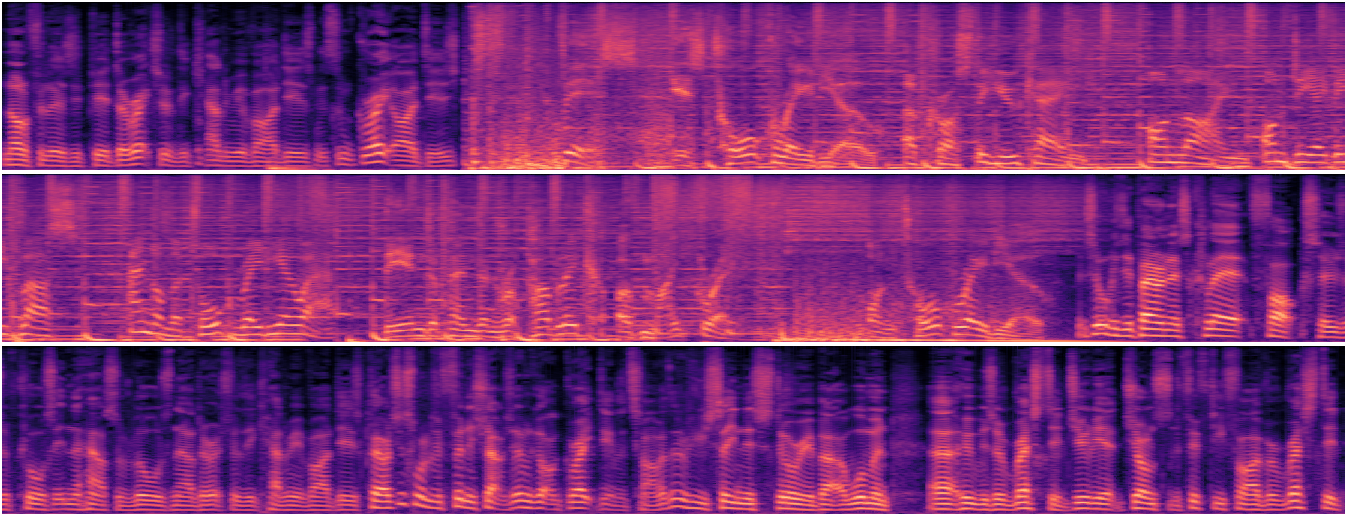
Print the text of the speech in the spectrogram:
non affiliated peer, director of the Academy of Ideas, with some great ideas. This is Talk Radio. across the UK, online, on DAB Plus, and on the Talk Radio app. The Independent Republic of Mike Gray. On Talk Radio. We're talking to Baroness Claire Fox, who's, of course, in the House of Lords now, Director of the Academy of Ideas. Claire, I just wanted to finish up. We haven't got a great deal of time. I don't know if you've seen this story about a woman uh, who was arrested, Juliet Johnson, 55, arrested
